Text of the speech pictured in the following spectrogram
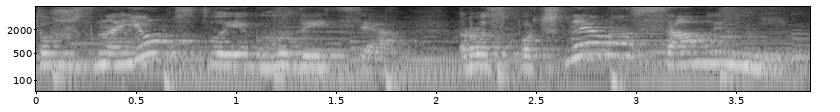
Тож знайомство, як годиться, розпочнемо саме в нім.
